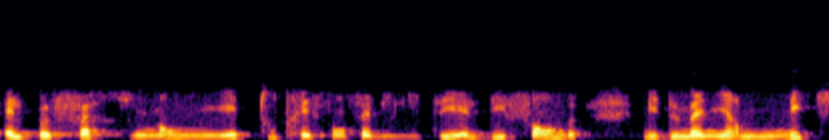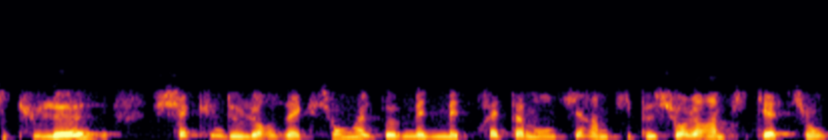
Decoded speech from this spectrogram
elles peuvent facilement nier toute responsabilité. Elles défendent, mais de manière méticuleuse, chacune de leurs actions. Elles peuvent même être prêtes à mentir un petit peu sur leur implication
